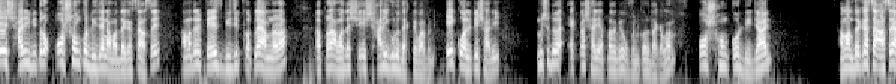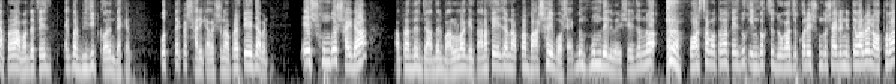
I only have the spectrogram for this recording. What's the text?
এই শাড়ির ভিতরে অসংখ্য ডিজাইন আমাদের কাছে আছে। আমাদের পেজ ভিজিট করলে আপনারা আপনারা আমাদের সেই শাড়িগুলো দেখতে পারবেন। এই কোয়ালিটি শাড়ি। আমি শুধু একটা শাড়ি আপনাদেরকে ওপেন করে দেখালাম। অসংখ্য ডিজাইন আমাদের কাছে আছে। আপনারা আমাদের পেজ একবার ভিজিট করেন, দেখেন। প্রত্যেকটা শাড়ি কালেকশন আপনারা পেয়ে যাবেন। এই সুন্দর শাড়িটা আপনাদের যাদের ভালো লাগে, তারা পেয়ে যাবেন, আপনার বাসায় বসে, একদম হোম ডেলিভারি সেই জন্য হোয়াটসঅ্যাপ অথবা ফেসবুক ইনবক্সে যোগাযোগ করে সুন্দর শাড়িটা নিতে পারবেন, অথবা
